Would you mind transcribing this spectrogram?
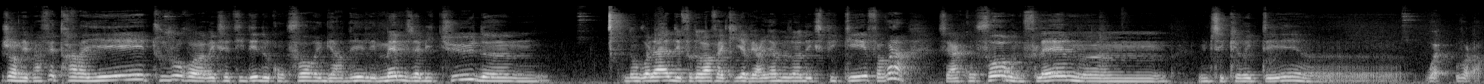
J'en ai pas fait travailler, toujours avec cette idée de confort et garder les mêmes habitudes. Donc voilà, des photographes à qui il n'y avait rien besoin d'expliquer. Enfin voilà, c'est un confort, une flemme, euh, une sécurité. Euh, ouais, voilà.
